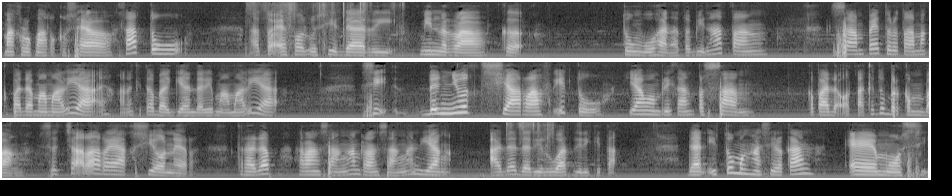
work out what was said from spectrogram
makhluk-makhluk sel satu atau evolusi dari mineral ke tumbuhan atau binatang sampai terutama kepada mamalia ya, karena kita bagian dari mamalia si denyut syaraf itu yang memberikan pesan kepada otak itu berkembang secara reaksioner terhadap rangsangan-rangsangan yang ada dari luar diri kita. Dan itu menghasilkan emosi.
